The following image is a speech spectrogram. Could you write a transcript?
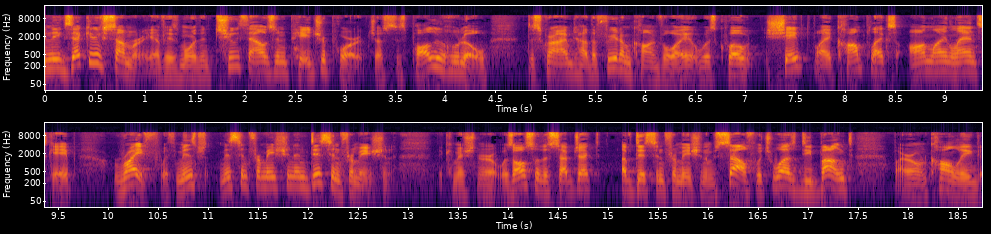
In the executive summary of his more than 2,000 page report, Justice Paul Rouleau described how the Freedom Convoy was, quote, shaped by a complex online landscape rife with mis- misinformation and disinformation. The commissioner was also the subject of disinformation himself, which was debunked by our own colleague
